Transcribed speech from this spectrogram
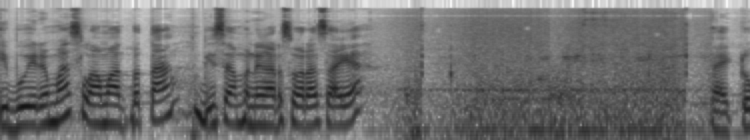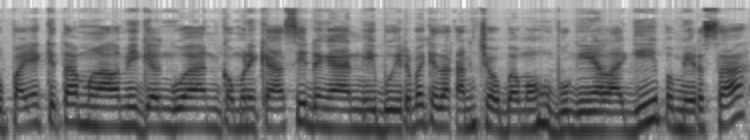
Ibu Irma, selamat petang. Bisa mendengar suara saya? Baik, rupanya kita mengalami gangguan komunikasi dengan Ibu Irma. Kita akan coba menghubunginya lagi, pemirsa.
